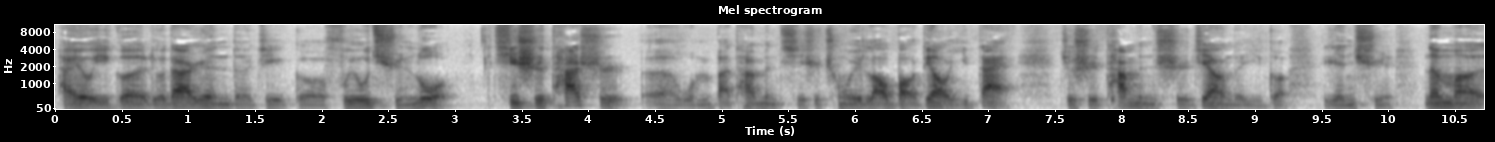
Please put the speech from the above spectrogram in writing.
还有一个刘大任的这个《浮游群落》。其实他是呃，我们把他们其实称为老保钓一代，就是他们是这样的一个人群。那么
